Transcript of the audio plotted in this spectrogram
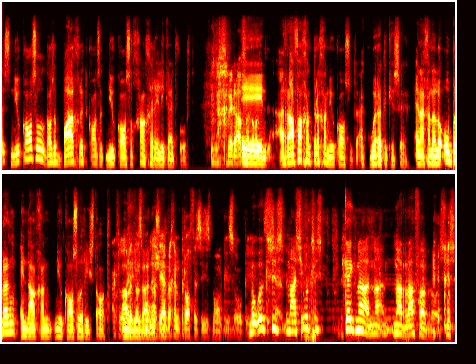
is Newcastle, daar's 'n baie groot kans dat Newcastle gaan gerelegate word. Gaan Rafa En Rafa gaan terug aan Newcastle toe. Ek hoor wat ek jou sê. En hy gaan hulle opbring en dan gaan Newcastle restart. Ek love onder dit as as jy begin prophecies maak hierso op. hier. Maar ook soos maar as jy ook soos kyk na na na Rafa bro, soos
